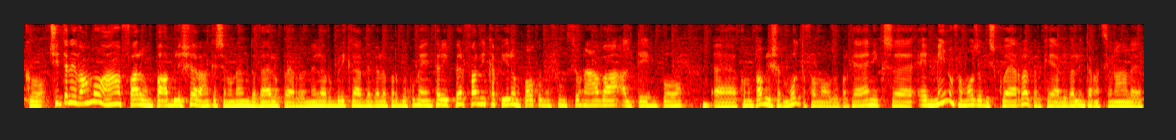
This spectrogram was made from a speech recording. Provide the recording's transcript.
Ecco, ci tenevamo a fare un publisher, anche se non è un developer, nella rubrica Developer Documentary, per farvi capire un po' come funzionava al tempo eh, con un publisher molto famoso perché Enix eh, è meno famosa di Square perché a livello internazionale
